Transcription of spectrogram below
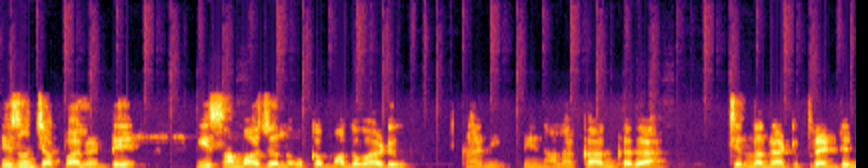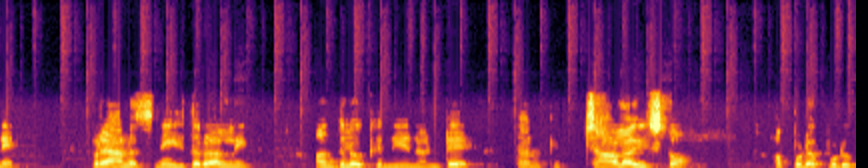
నిజం చెప్పాలంటే ఈ సమాజంలో ఒక మగవాడు కానీ నేను అలా కాను కదా. చిన్ననాటి ఫ్రెండ్ని ప్రాణ స్నేహితురాల్ని అందులోకి నేనంటే తనకి చాలా ఇష్టం. అప్పుడప్పుడు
